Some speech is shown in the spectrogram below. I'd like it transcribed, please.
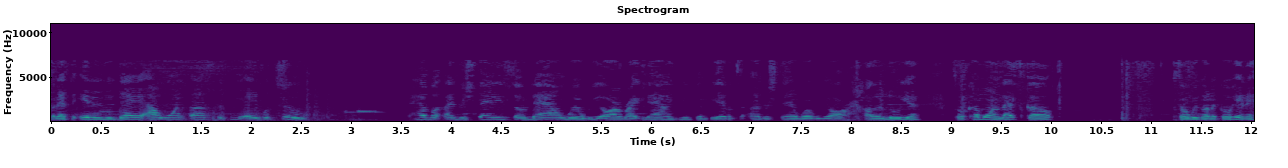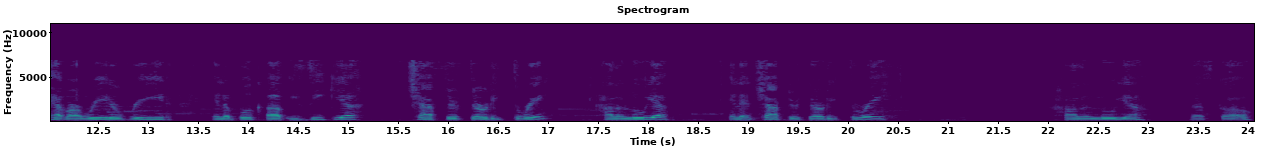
but at the end of the day, I want us to be able to have an understanding. So now where we are right now, you can be able to understand where we are. Hallelujah. So come on, let's go. So we're going to go ahead and have our reader read in the book of Ezekiel, chapter 33. Hallelujah. And in chapter 33, hallelujah. Let's go.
